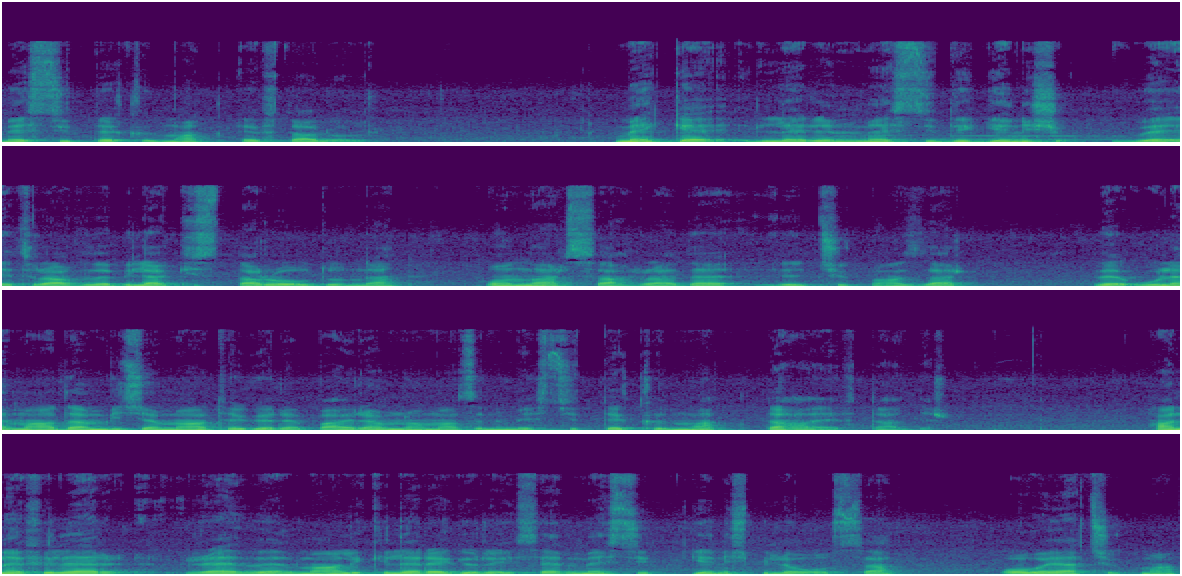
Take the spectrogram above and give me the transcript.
mescitte kılmak eftal olur. Mekkelerin mescidi geniş ve etrafı da bilakis dar olduğundan onlar sahrada e, çıkmazlar ve ulemadan bir cemaate göre bayram namazını mescitte kılmak daha eftaldir. Hanefilere ve Malikilere göre ise mescit geniş bile olsa ovaya çıkmak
